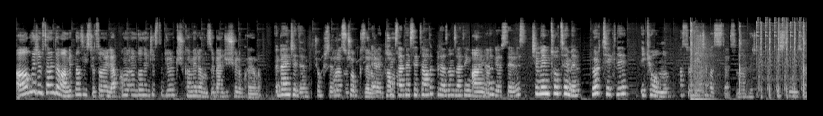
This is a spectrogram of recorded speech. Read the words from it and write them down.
Ablacığım sen devam et. Nasıl istiyorsan öyle yap. Ama önden öncesinde diyorum ki şu kameramızı bence şöyle koyalım. bence de çok güzel Burası oldu. çok güzel oldu. Evet tamam. çünkü zaten seti aldık. Birazdan zaten Aynen. gösteririz. Şimdi benim totemim 4 tekli 2 onlu. Nasıl geçe bas istersin ablacığım. Geçtim lütfen.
